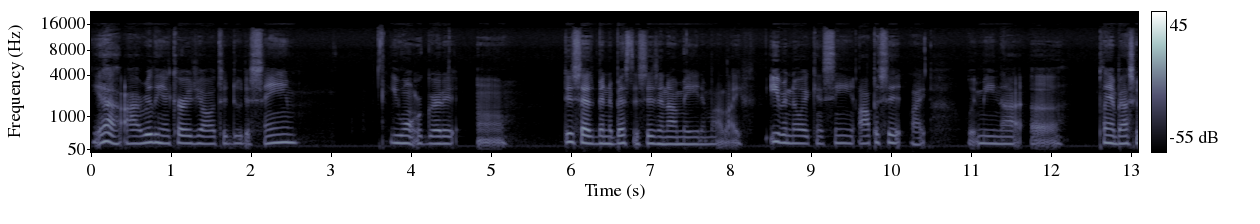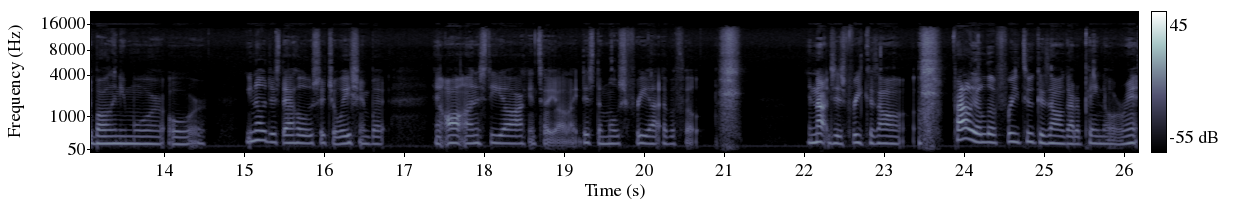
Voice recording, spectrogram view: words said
yeah, I really encourage y'all to do the same you won't regret it. Uh, this has been the best decision I made in my life, even though it can seem opposite, like with me not uh, playing basketball anymore, or you know, just that whole situation. But in all honesty, y'all, I can tell y'all like this the most free I ever felt, and not just free because I don't, probably a little free too because I don't gotta pay no rent.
